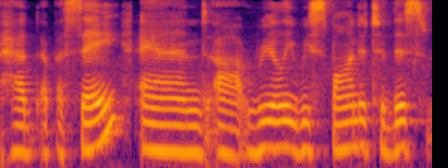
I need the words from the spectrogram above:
had a, a, say and uh, really responded to this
